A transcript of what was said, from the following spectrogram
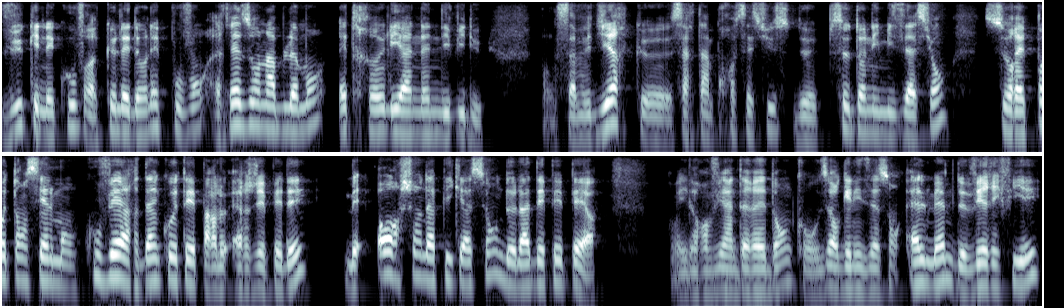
vu qu'il ne couvre que les données pouvant raisonnablement être reliées à un individu. Donc, ça veut dire que certains processus de pseudonymisation seraient potentiellement couverts d'un côté par le RGPD, mais hors champ d'application de la DPPA. Il reviendrait donc aux organisations elles-mêmes de vérifier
